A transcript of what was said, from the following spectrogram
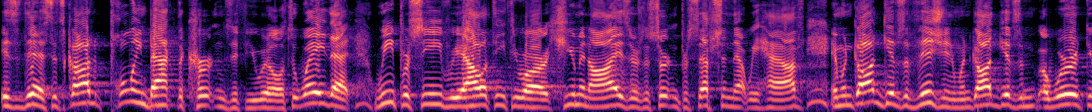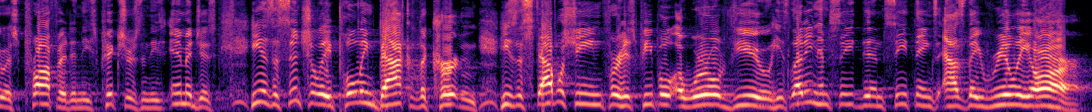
is this it's God pulling back the curtains, if you will. It's a way that we perceive reality through our human eyes. There's a certain perception that we have. And when God gives a vision, when God gives a word through his prophet in these pictures and these images, he is essentially pulling back the curtain. He's establishing for his people a worldview. He's letting him see, them see things as they really are.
